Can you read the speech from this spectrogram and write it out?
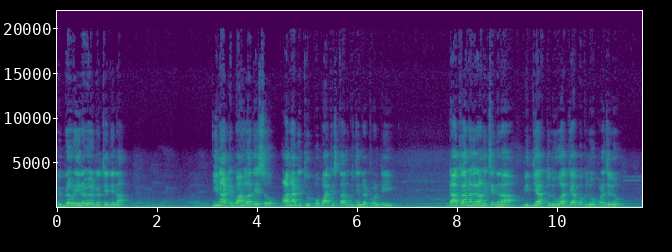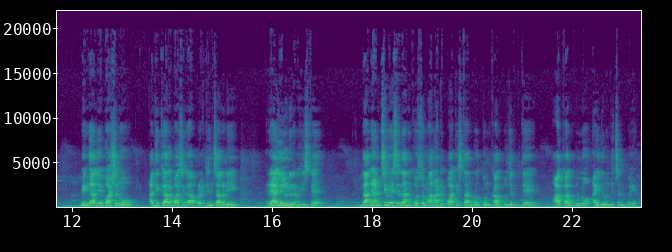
ఫిబ్రవరి ఇరవై ఒకటో తేదీన ఈనాటి బంగ్లాదేశ్ ఆనాటి తూర్పు పాకిస్తాన్కు చెందినటువంటి ఢాకా నగరానికి చెందిన విద్యార్థులు అధ్యాపకులు ప్రజలు బెంగాలీ భాషను అధికార భాషగా ప్రకటించాలని ర్యాలీలు నిర్వహిస్తే దాన్ని అణచివేసే దానికోసం ఆనాటి పాకిస్తాన్ ప్రభుత్వం కాల్పులు జరిపితే ఆ కాల్పుల్లో ఐదు మంది చనిపోయారు.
